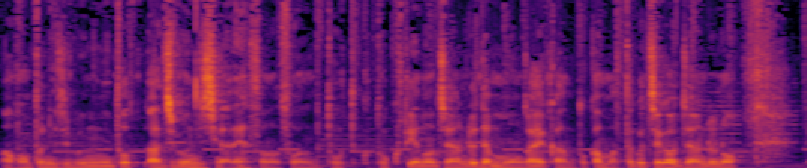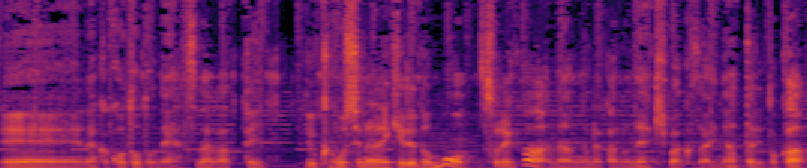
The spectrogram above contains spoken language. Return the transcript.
まあ、本当に自分にとっ、あ自分自身がね、その、その特定のジャンルで門外観とか全く違うジャンルの、えー、なんかこととね、繋がっていくかもしれないけれども、それが何らかのね、起爆剤になったりとか、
